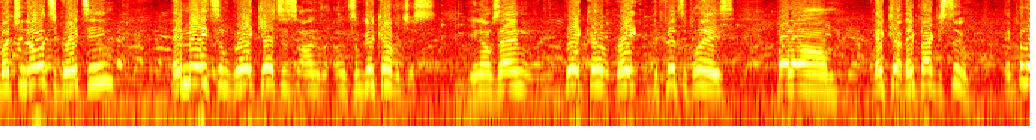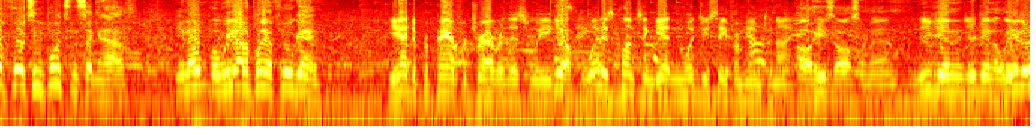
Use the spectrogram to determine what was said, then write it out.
But you know, it's a great team. They made some great catches on, on some good coverages. You know what I'm saying? Great, great defensive plays. But um, they they practiced too. They put up 14 points in the second half. You know, but we got to play a full game. you had to prepare for Trevor this week. Yeah. What is Clemson getting? What did you see from him tonight? Oh, he's awesome, man. You getting you're getting a leader.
